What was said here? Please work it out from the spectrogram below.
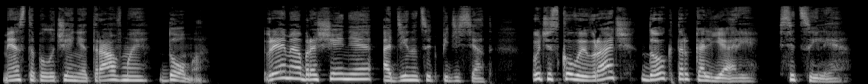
Место получения травмы — дома. Время обращения — 11.50. Участковый врач — доктор Кальяри, Сицилия.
